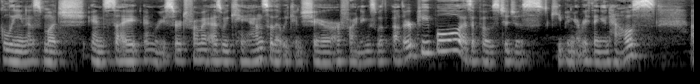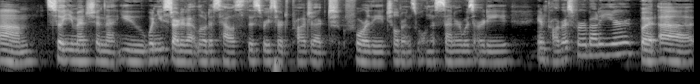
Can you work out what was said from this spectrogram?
glean as much insight and research from it as we can so that we can share our findings with other people as opposed to just keeping everything in house. Um, so you mentioned that you, when you started at Lotus House, this research project for the Children's Wellness Center was already in progress for about a year. But uh,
